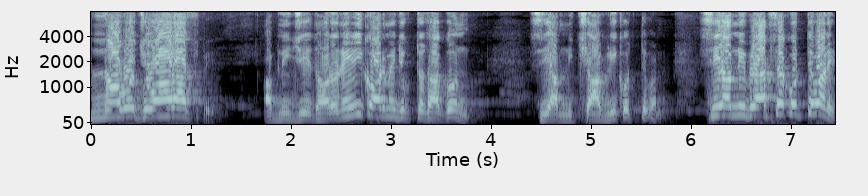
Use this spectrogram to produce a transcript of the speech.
নবজোয়ার আসবে। আপনি যে ধরনেরই কর্মে যুক্ত থাকুন, সে আপনি চাকরি করতে পারেন, সে আপনি ব্যবসা করতে পারেন,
